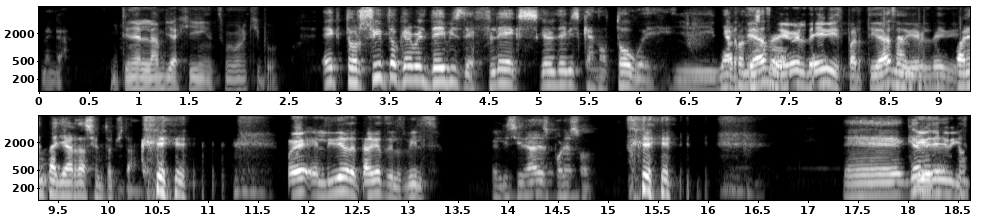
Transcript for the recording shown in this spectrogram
Venga. Y tiene a Lamb y a Higgins, muy buen equipo. Héctor Swift o Gabriel Davis de flex. Gabriel Davis que anotó, güey. Y ya Partidazo de Gabriel Davis, partidazo de Gabriel Davis. 40 yardas y un touchdown. Fue el líder de targets de los Bills. Felicidades por eso. Eh, Gabe Gabriel- Davis.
